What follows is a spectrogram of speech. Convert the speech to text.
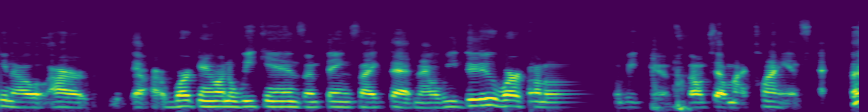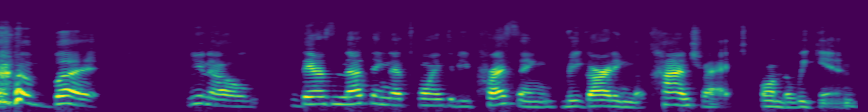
you know, are, are working on the weekends and things like that. Now we do work on the weekends. Don't tell my clients, but you know, there's nothing that's going to be pressing regarding the contract on the weekend.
